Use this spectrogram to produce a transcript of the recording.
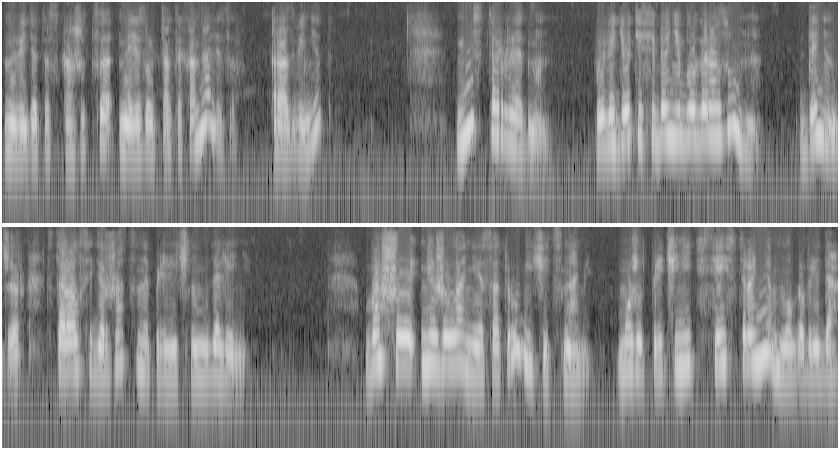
Но ведь это скажется на результатах анализов. Разве нет?» «Мистер Редман, вы ведете себя неблагоразумно». Деннинджер старался держаться на приличном удалении. «Ваше нежелание сотрудничать с нами может причинить всей стране много вреда.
